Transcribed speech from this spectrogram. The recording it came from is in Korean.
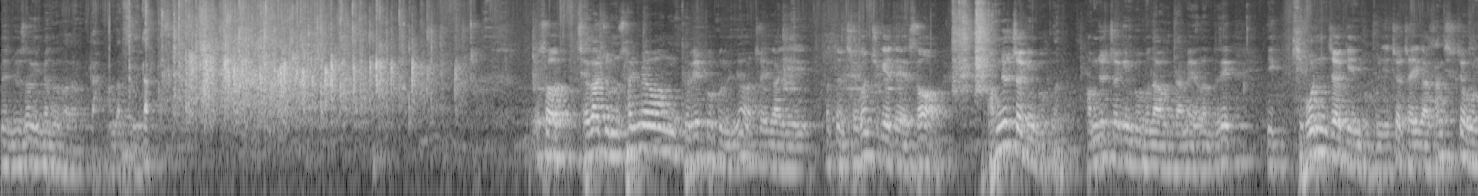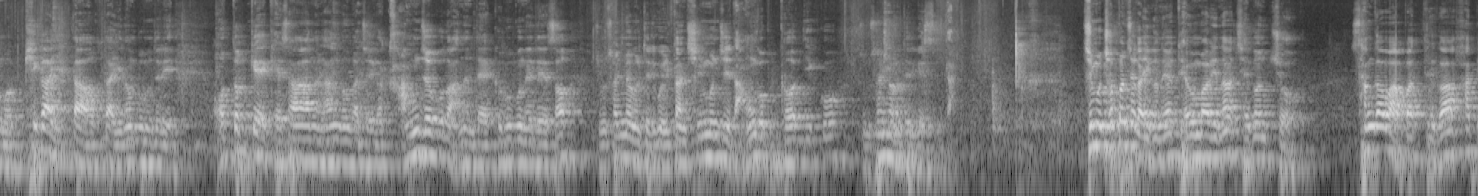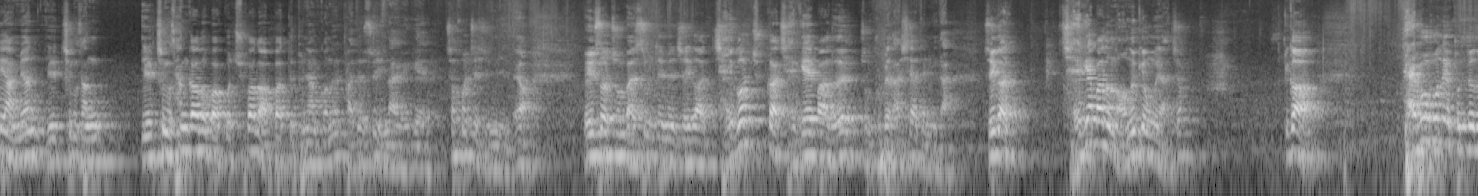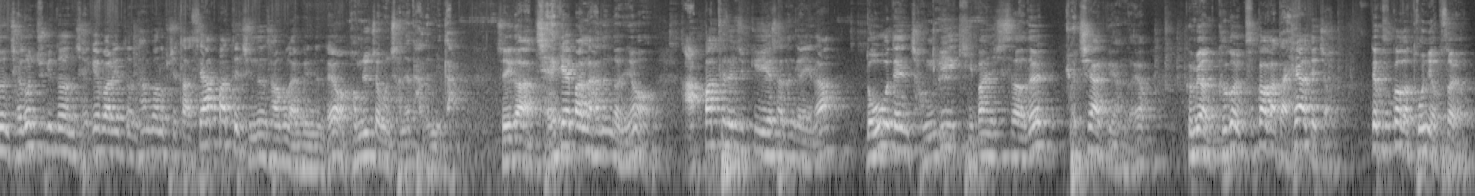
네, 윤성인 변호사입니다. 반갑습니다. 그래서 제가 좀 설명드릴 부분은요, 저희가 이 어떤 재건축에 대해서 법률적인 부분, 법률적인 부분하고 그다음에 여러분들이 이 기본적인 부분이죠. 저희가 상식적으로 뭐 피가 있다 없다 이런 부분들이 어떻게 계산을 하는 건가 저희가 감적으로 아는데 그 부분에 대해서 좀 설명을 드리고 일단 질문지 나온 것부터 읽고 좀 설명을 드리겠습니다. 질문 첫 번째가 이거네요. 대우말이나 재건축 상가와 아파트가 합의하면 1층 상 1층 상가로 받고 추가로 아파트 분양권을 받을 수 있나요? 이게 첫 번째 질문인데요. 여기서 좀 말씀드리면 저희가 재건축과 재개발을 좀 구별하셔야 됩니다. 저희가 재개발은 어느 경우에 하죠? 그러니까 대부분의 분들은 재건축이든 재개발이든 상관없이 다 새 아파트 짓는 사업을 알고 있는데요. 법률적으로는 전혀 다릅니다. 저희가 재개발을 하는 건요. 아파트를 짓기 위해서 하는 게 아니라 노후된 정비 기반 시설을 교체하기 위한 거예요. 그러면 그걸 국가가 다 해야 되죠. 근데 국가가 돈이 없어요.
